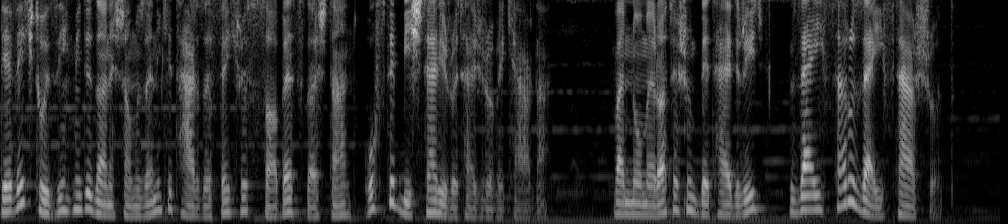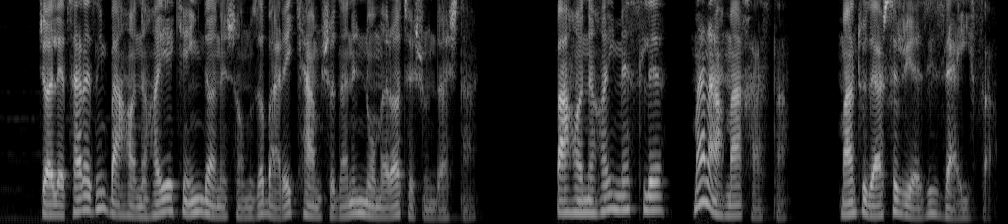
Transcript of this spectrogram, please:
دوک توضیح میده دانش آموزانی که طرز فکر ثابت داشتن افت بیشتری رو تجربه کردن و نمراتشون به تدریج ضعیفتر و ضعیفتر شد. جالبتر از این بهانه هایی که این دانش آموزا برای کم شدن نمراتشون داشتن. بهانه هایی مثل من احمق هستم. من تو درس ریاضی ضعیفم.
